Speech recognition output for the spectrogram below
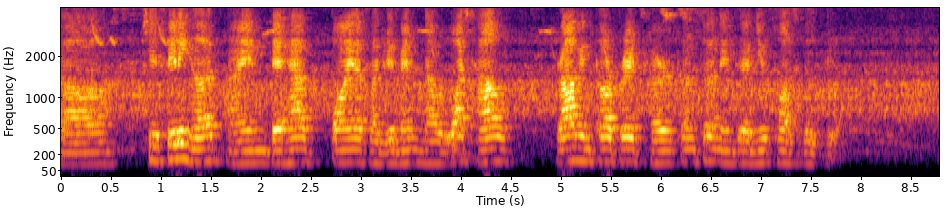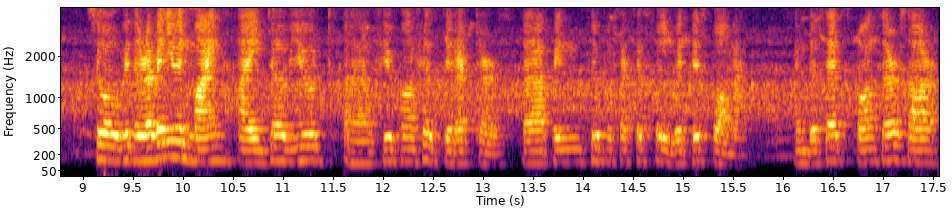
Uh, she's feeling hurt and they have point of agreement. Now watch how Ram incorporates her concern into a new possibility. So with the revenue in mind, I interviewed a few conference directors that have been super successful with this format. And they said sponsors are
